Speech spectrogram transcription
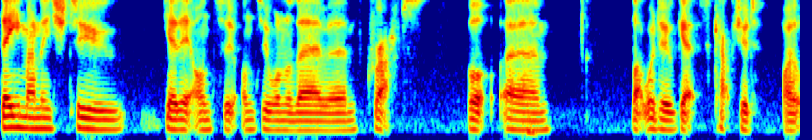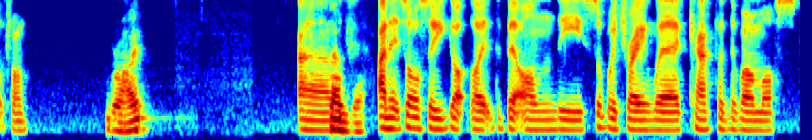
they manage to get it onto onto one of their um, crafts, but um, Black Widow gets captured by Ultron, right and and it's also you got like the bit on the subway train where Cap and the Maximoffs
